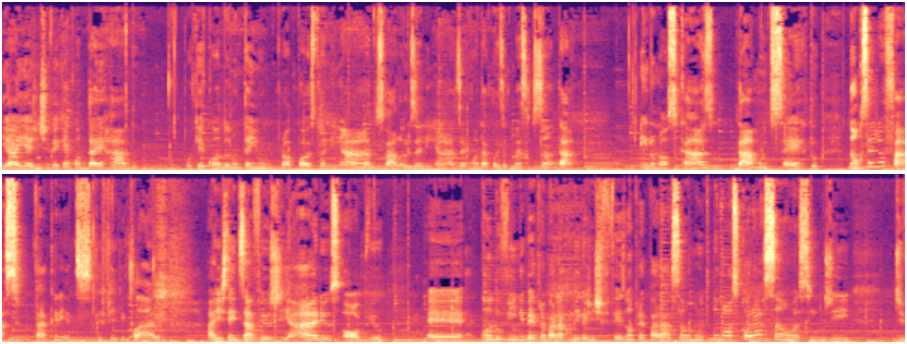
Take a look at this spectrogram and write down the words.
E aí a gente vê que é quando dá errado. Porque quando não tem um propósito alinhado, os valores alinhados, é quando a coisa começa a desandar. E no nosso caso, dá muito certo. Não que seja fácil, tá, queridos? Que fique claro. A gente tem desafios diários, óbvio. É, quando o Vini veio trabalhar comigo, a gente fez uma preparação muito do nosso coração, assim, de, de,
